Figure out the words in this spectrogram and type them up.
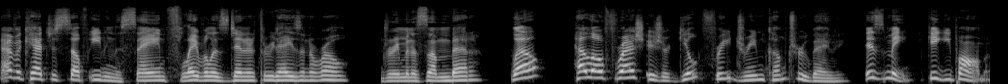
Ever catch yourself eating the same flavorless dinner three days in a row? Dreaming of something better? Well, HelloFresh is your guilt free dream come true, baby. It's me, Keke Palmer.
